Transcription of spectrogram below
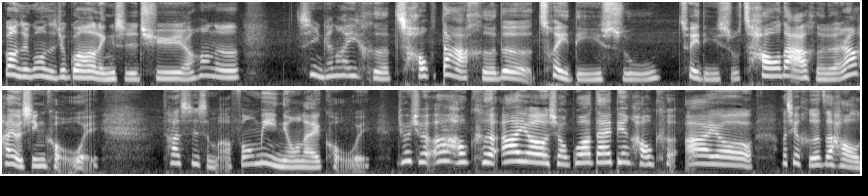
逛着逛着就逛到零食区，然后呢，事情看到一盒超大盒的脆迪酥，脆迪酥超大盒的，然后还有新口味。它是什么蜂蜜牛奶口味，你就会觉得啊，好可爱哟，小瓜呆变好可爱哟，而且盒子好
